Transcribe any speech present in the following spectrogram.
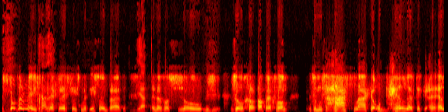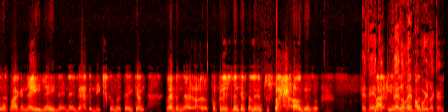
Stop ermee, ga recht- rechtstreeks met Israël praten. ja, En dat was zo, zo grappig, want ze moesten haast maken om helder te, eh, maken. Nee, nee, nee, nee, we hebben niets ondertekend. We hebben, eh, eh, de president heeft alleen een toespraak gehouden. het werd, Maar het werd alleen maar dat- moeilijker.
